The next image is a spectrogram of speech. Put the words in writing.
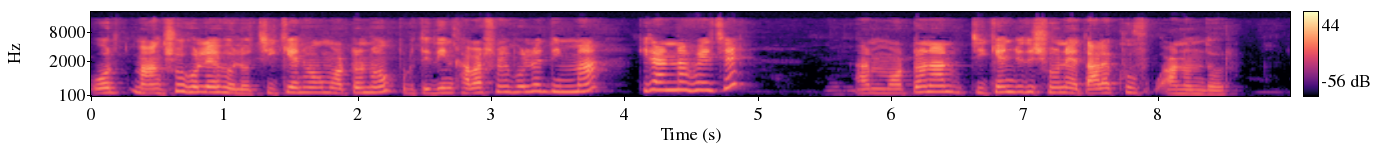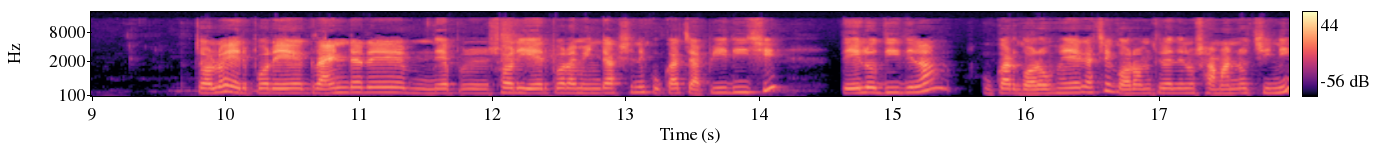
ওর মাংস হলে হলো চিকেন হোক, মটন হোক, প্রতিদিন খাবার সময় বলল দিম্মা কী রান্না হয়েছে? আর মটন আর চিকেন যদি শোনে, তাহলে খুব আনন্দর চলো, এরপরে গ্রাইন্ডারে সরি এরপর আমি ইন্ডাকশানে কুকার চাপিয়ে দিয়েছি। তেলও দিয়ে দিলাম কুকার গরম হয়ে গেছে, গরম তেলে দিলাম সামান্য চিনি।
